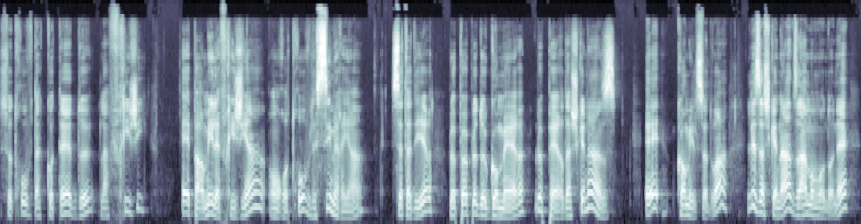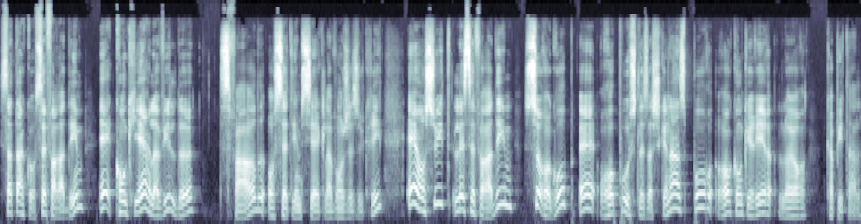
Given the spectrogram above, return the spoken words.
se trouve à côté de la Phrygie. Et parmi les Phrygiens, on retrouve les Cimériens, c'est-à-dire le peuple de Gomère, le père d'Ashkenaz. Et, comme il se doit, les Ashkenazes, à un moment donné, s'attaquent aux Sépharadim et conquièrent la ville de Sfard au 7e siècle avant Jésus-Christ, et ensuite les Sépharadim se regroupent et repoussent les Ashkenazes pour reconquérir leur capitale.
